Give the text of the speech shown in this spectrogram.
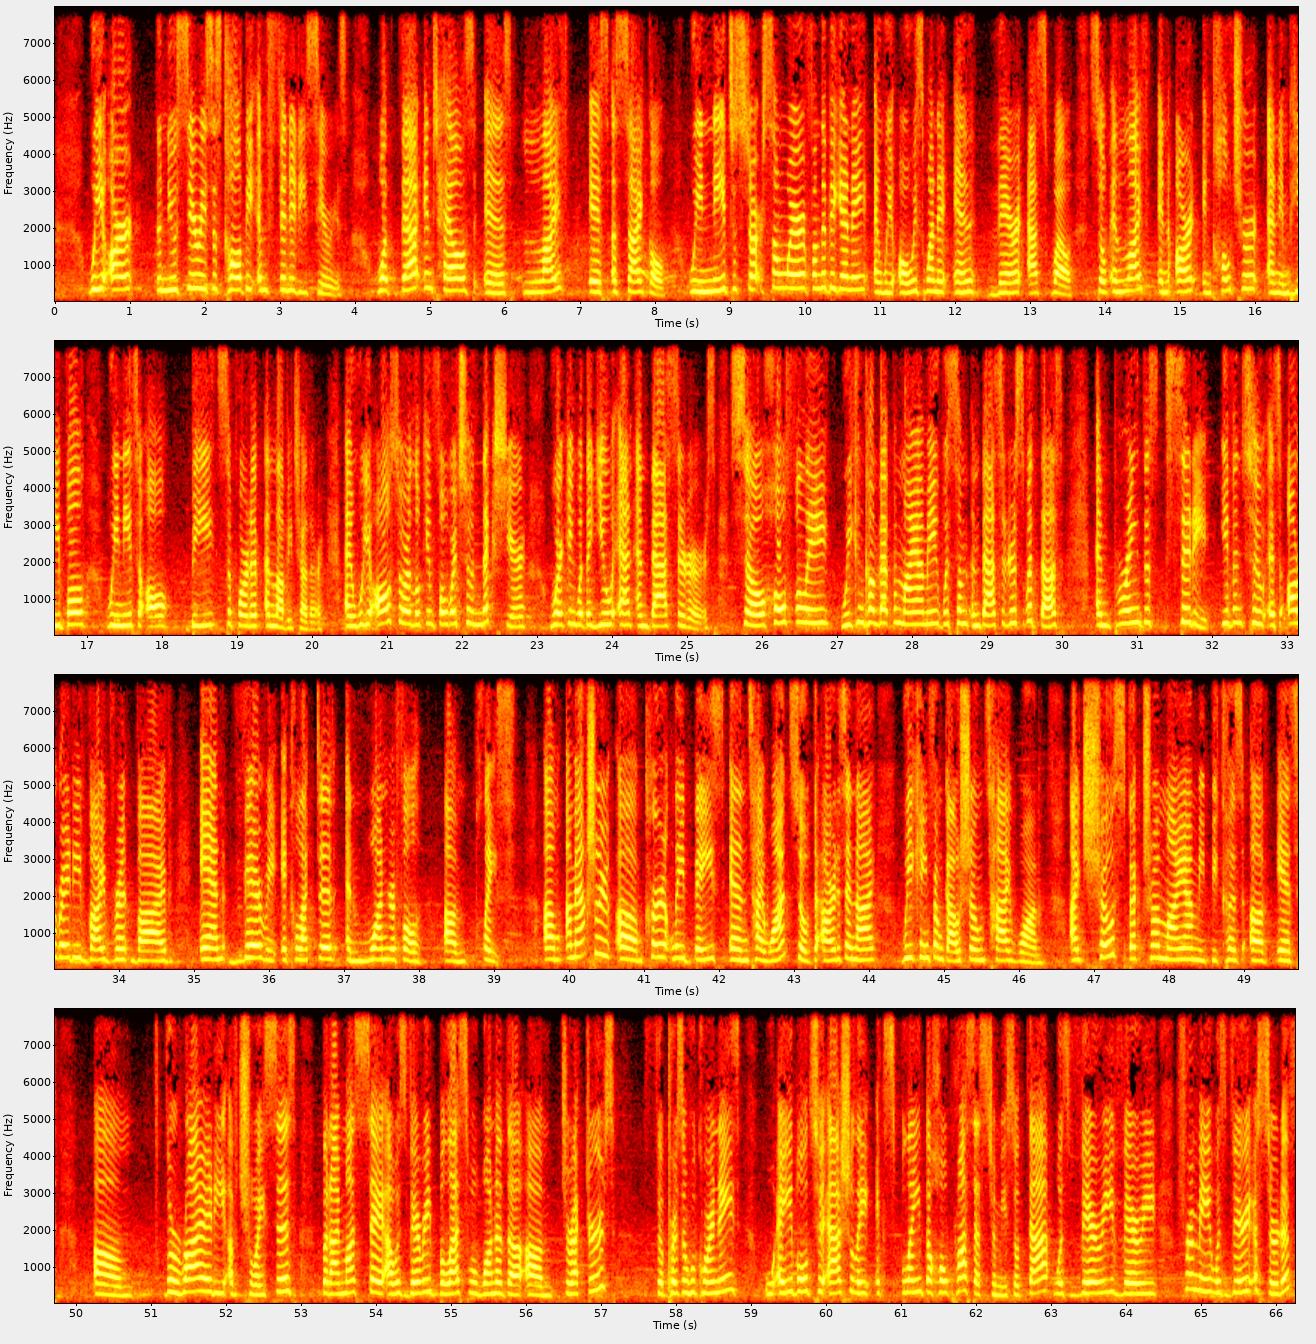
We are, the new series is called the Infinity Series. What that entails is life is a cycle. We need to start somewhere from the beginning, and we always want to end there as well. So, in life, in art, in culture, and in people, we need to all be supportive and love each other. And we also are looking forward to next year working with the UN ambassadors. So hopefully we can come back from Miami with some ambassadors with us and bring this city even to its already vibrant vibe and very eclectic and wonderful um, place. Um, I'm actually um, currently based in Taiwan, so the artist and I, we came from Kaohsiung, Taiwan. I chose Spectrum Miami because of its um, variety of choices, but I must say I was very blessed with one of the um, directors, the person who coordinates, able to actually explain the whole process to me. So that was very, very, for me, it was very assertive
